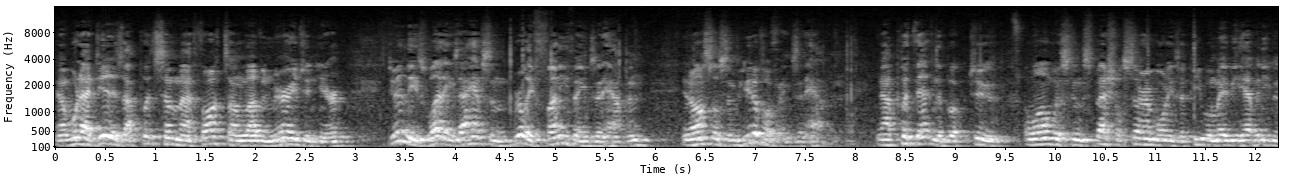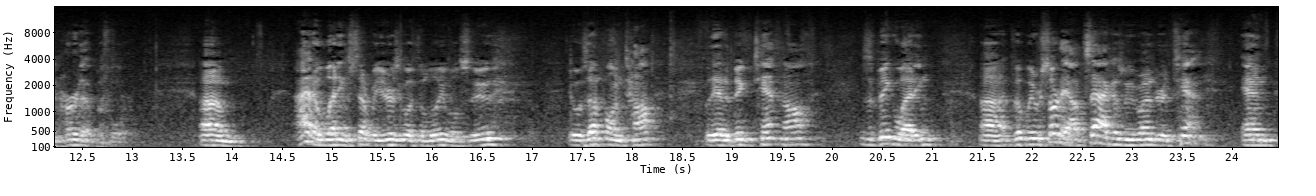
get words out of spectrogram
Now, what I did is I put some of my thoughts on love and marriage in here. Doing these weddings, I have some really funny things that happen, and also some beautiful things that happen. And I put that in the book too, along with some special ceremonies that people maybe haven't even heard of before. Um, I had a wedding several years ago at the Louisville Zoo. It was up on top, but they had a big tent and all. It was a big wedding, uh, but we were sort of outside because we were under a tent. And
